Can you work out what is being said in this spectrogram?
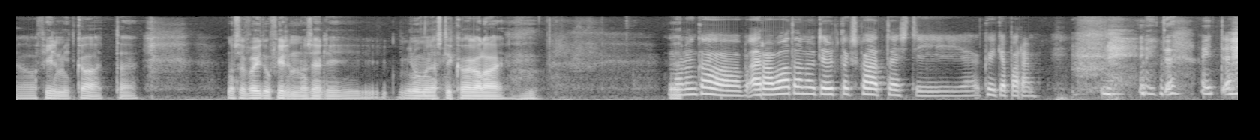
ja filmid ka, et äh, no see võidufilm, no see oli minu meelest ikka väga lahe ma olen ka ära vaadanud ja ütleks ka, et tõesti kõige parem aitäh, aitäh.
